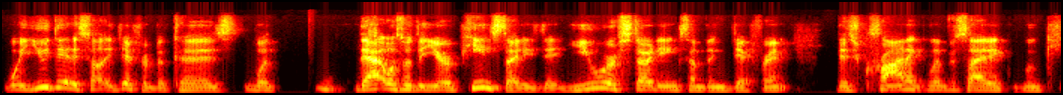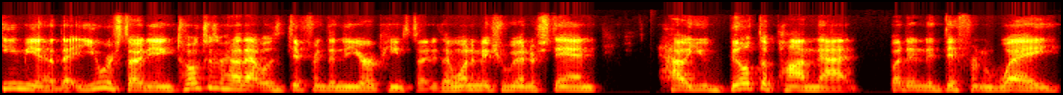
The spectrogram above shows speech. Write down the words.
what you did is slightly different because what that was what the European studies did. You were studying something different. This chronic lymphocytic leukemia that you were studying. Talk to us about how that was different than the European studies. I want to make sure we understand how you built upon that but in a different way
